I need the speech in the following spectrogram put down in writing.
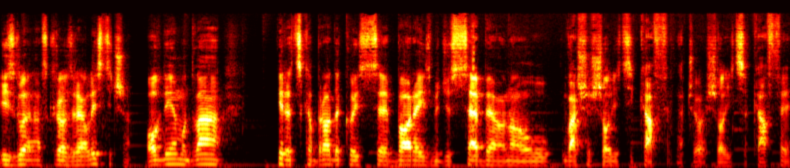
izgleda skroz realistično. Ovdje imamo dva piratska broda koji se bore između sebe ono u vašoj šoljici kafe, znači ova šoljica kafe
